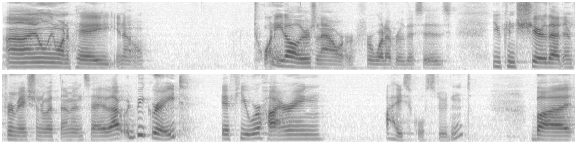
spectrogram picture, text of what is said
I only want to pay, you know, $20 an hour for whatever this is, you can share that information with them and say, that would be great if you were hiring a high school student, but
